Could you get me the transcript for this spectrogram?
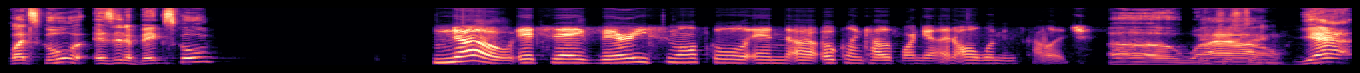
What school? Is it a big school? No, it's a very small school in uh, Oakland, California, an all-women's college. Oh wow. Yeah,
